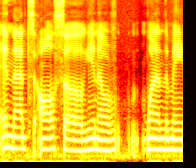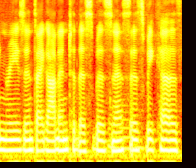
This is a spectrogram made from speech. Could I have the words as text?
And that's also, you know, one of the main reasons I got into this business Mm-hmm. is because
